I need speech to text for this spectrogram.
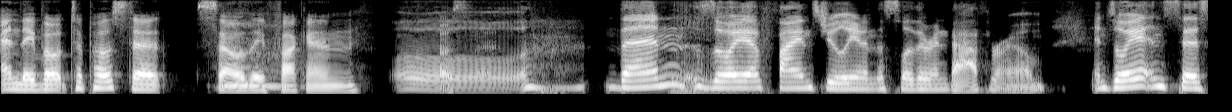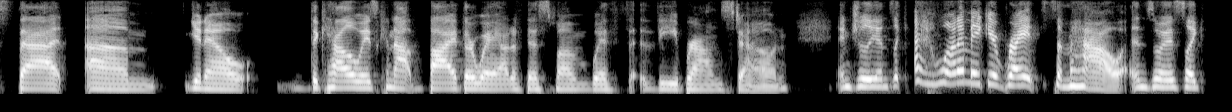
And they vote to post it. So they fucking. Oh. Then Zoya finds Julien in the Slytherin bathroom, and Zoya insists that, um, you know, the Calloways cannot buy their way out of this one with the brownstone. And Julien's like, I want to make it right somehow. And Zoya's like,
